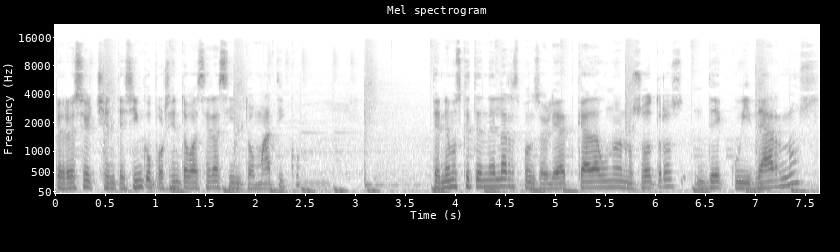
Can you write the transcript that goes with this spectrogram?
pero ese 85% va a ser asintomático, tenemos que tener la responsabilidad cada uno de nosotros de cuidarnos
